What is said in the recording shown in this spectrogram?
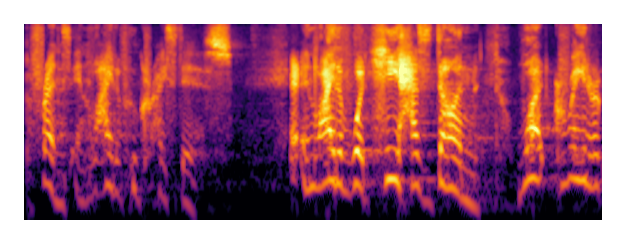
But, friends, in light of who Christ is, in light of what he has done, what greater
